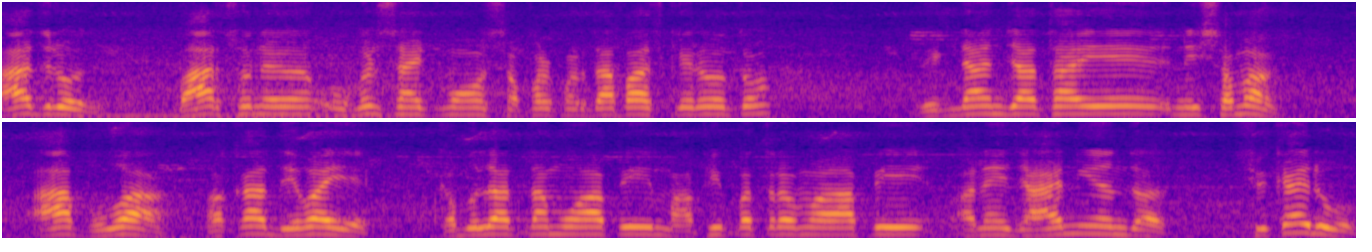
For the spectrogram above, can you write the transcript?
આજરોજ બારસો ને ઓગણસાઠમાં સફળ પર્દાફાશ કર્યો હતો. વિજ્ઞાન જાથાએની સમક્ષ આ ભુવા હકા દેવાઈએ કબૂલાતનામું આપી, માફીપત્રમાં આપી અને જાહેરની અંદર સ્વીકાર્યું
